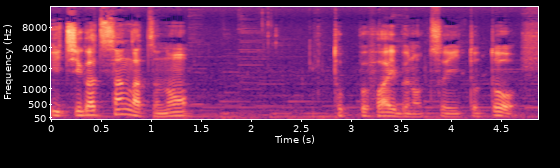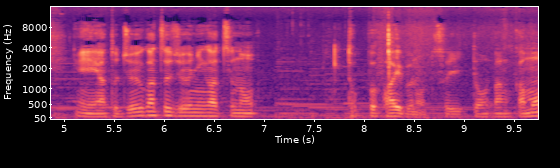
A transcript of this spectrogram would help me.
1月3月のトップ5のツイートと、え、あと10月12月のトップ5のツイートなんかも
